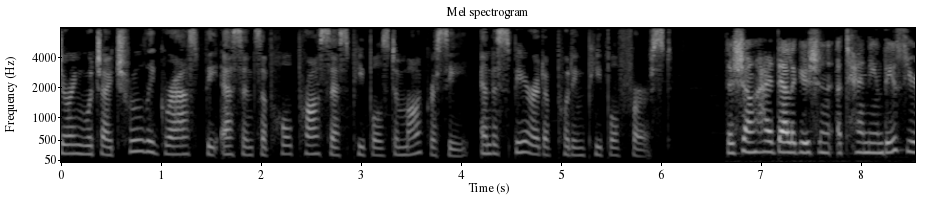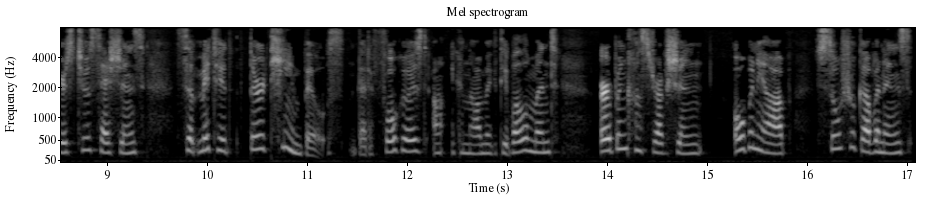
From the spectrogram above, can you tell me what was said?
during which I truly grasped the essence of whole process people's democracy and the spirit of putting people first. The Shanghai delegation attending this year's two sessions submitted 13 bills that focused on economic development, urban construction, opening up, social governance,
